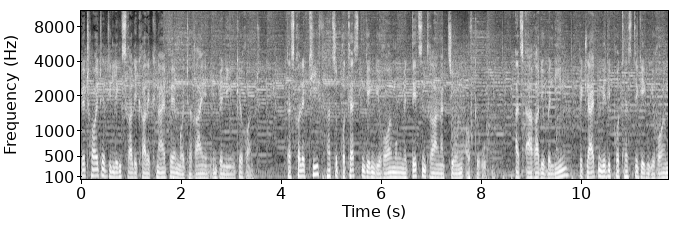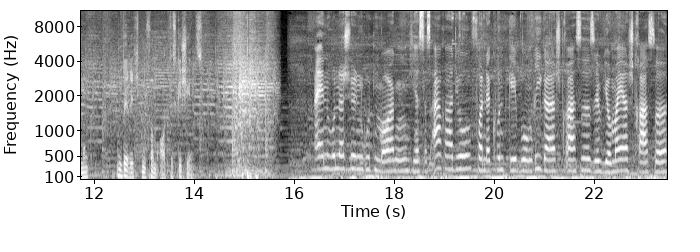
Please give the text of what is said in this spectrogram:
wird heute die linksradikale Kneipe Meuterei in Berlin geräumt. Das Kollektiv hat zu Protesten gegen die Räumung mit dezentralen Aktionen aufgerufen. Als A-Radio Berlin begleiten wir die Proteste gegen die Räumung und berichten vom Ort des Geschehens. Einen wunderschönen guten Morgen. Hier ist das A-Radio von der Kundgebung Rieger Straße, Silvio Meyer Straße.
